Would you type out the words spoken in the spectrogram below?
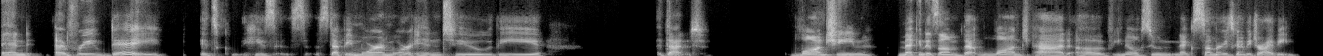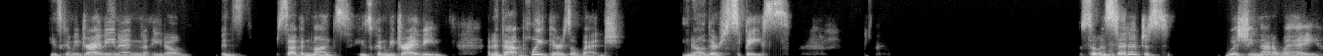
And every day it's he's stepping more and more into the that launching mechanism, that launch pad of, you know, soon next summer he's going to be driving. He's going to be driving and, you know, in seven months, he's going to be driving. And at that point, there's a wedge you know, there's space. So instead of just wishing that away,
